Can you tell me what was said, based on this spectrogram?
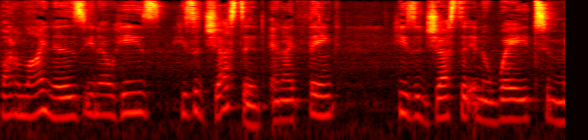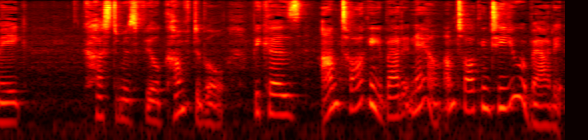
bottom line is you know he's he's adjusted and I think he's adjusted in a way to make customers feel comfortable because I'm talking about it now. I'm talking to you about it.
